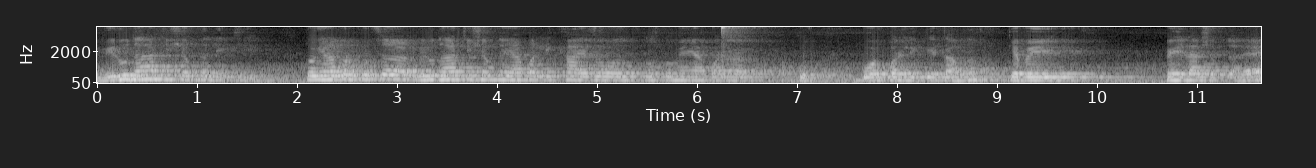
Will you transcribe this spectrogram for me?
विरुद्धार्थी शब्द लिखिए। तो यहाँ पर कुछ विरुद्धार्थी शब्द यहाँ पर लिखा है जो दोस्तों मैं यहाँ पर आपको बोर्ड पर लिख देता हूँ कि भाई, पहला शब्द है,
